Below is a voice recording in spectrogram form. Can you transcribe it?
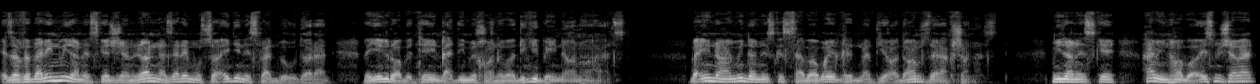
اضافه بر این می‌دانست که ژنرال نظر مساعدی نسبت به او دارد و یک رابطه قدیم خانوادگی بین آنها است. و این را هم می‌دانست که سوابق خدمتی آدامز درخشان است. می‌دانست که همینها باعث می شود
